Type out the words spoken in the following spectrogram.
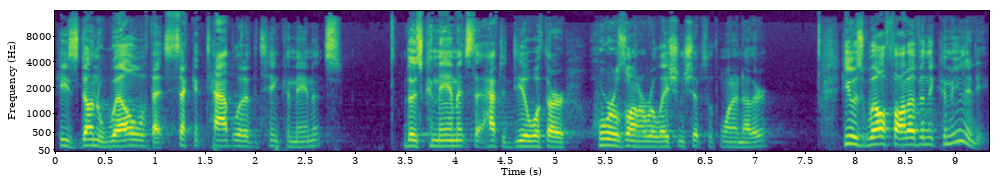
he's done well with that second tablet of the Ten Commandments, those commandments that have to deal with our horizontal relationships with one another. He was well thought of in the community.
